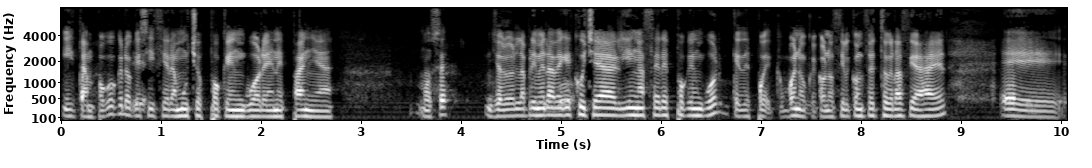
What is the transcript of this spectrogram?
Y tampoco creo que se hiciera mucho spoken word en España. No sé. Yo la primera vez que escuché a alguien hacer spoken word, que después, bueno, que conocí el concepto gracias a él, eh,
